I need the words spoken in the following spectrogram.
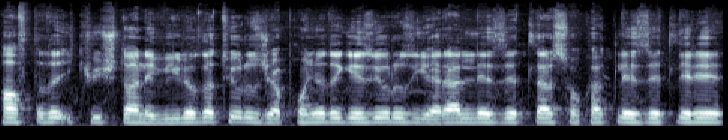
haftada 2-3 tane vlog atıyoruz. Japonya'da geziyoruz. Yerel lezzetler, sokak lezzetleri,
